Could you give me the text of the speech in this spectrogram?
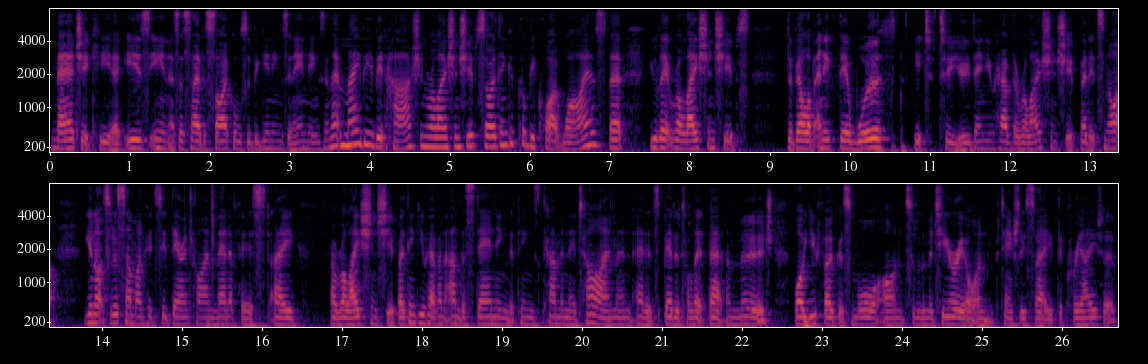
magic here is in, as I say, the cycles of beginnings and endings, and that may be a bit harsh in relationships. So I think it could be quite wise that you let relationships develop, and if they're worth it to you, then you have the relationship. But it's not, you're not sort of someone who'd sit there and try and manifest a a relationship. I think you have an understanding that things come in their time and, and it's better to let that emerge while you focus more on sort of the material and potentially say the creative.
